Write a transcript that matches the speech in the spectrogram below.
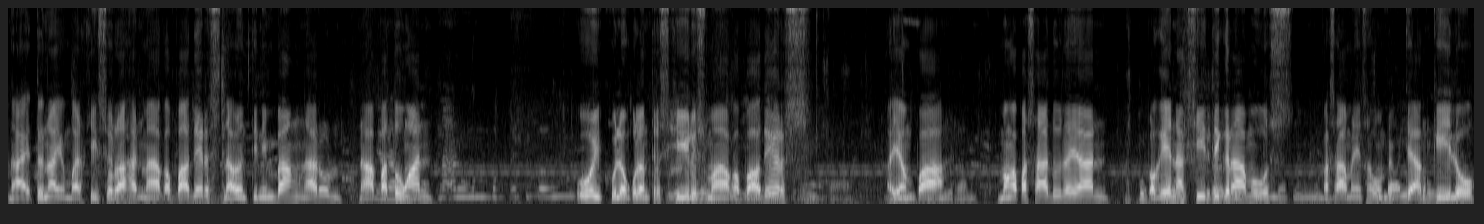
Na ito na, yung malaking surahan mga kapaders, naroon tinimbang, naroon, napatungan. Uy, kulang-kulang 3 kilos mga kapaders. Ayan pa. Mga pasado na yan. Pag yan nag 7 gramos, kasama yan sa 150 ang kilo.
